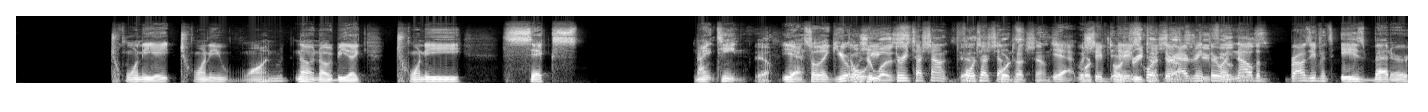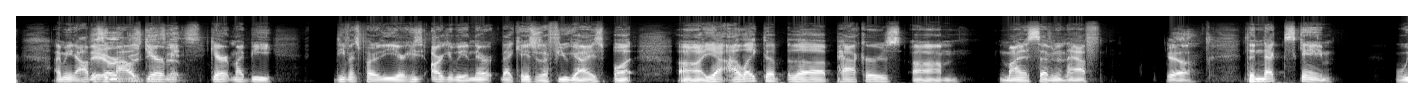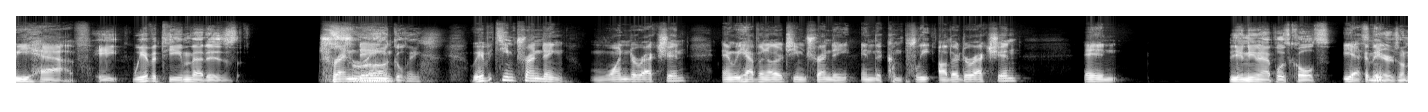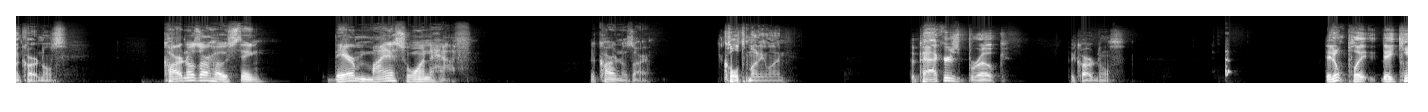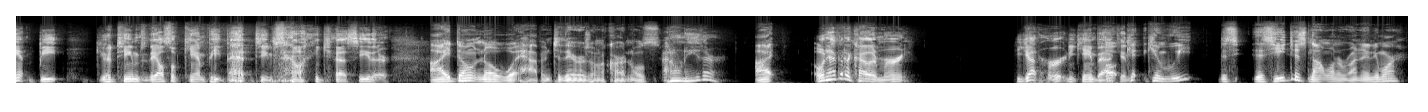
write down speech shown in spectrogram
28 21. No, no, it'd be like 26 19. Yeah. Yeah. So like you're, I wish oh, you- was. three touchdowns, Yeah, four touchdowns. Four touchdowns. Yeah, which or, they've, or they've three scored, they're averaging 31. field Now the. Browns defense is better. I mean, obviously Myles Garrett. Garrett might be defense player of the year. He's arguably in there that case. There's a few guys, but uh, yeah, I like the the Packers um, minus seven and a half. Yeah. The next game we have Eight. We have a team that is trending. struggling. We have a team trending one direction, and we have another team trending in the complete other direction. And The Indianapolis Colts yes, and the Arizona Cardinals. Cardinals are hosting. They're minus one and a half. The Cardinals are. Colts money line. The Packers broke the Cardinals. They don't play. They can't beat good teams. They also can't beat bad teams now. I guess either. I don't know what happened to the Arizona Cardinals. I don't either. I- What happened to Kyler Murray? He got hurt and he came back Oh, and can, can we? Does does he just not want to run anymore?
